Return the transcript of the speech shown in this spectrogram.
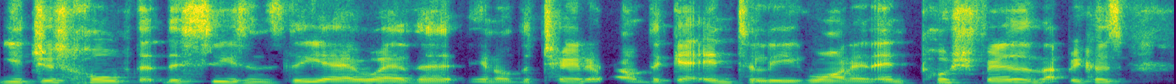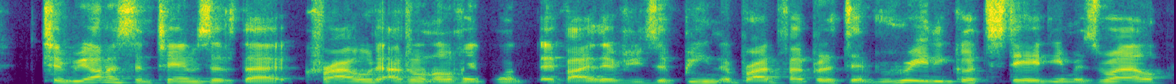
you just hope that this season's the year where the you know the turnaround, they get into League One and, and push further than that. Because to be honest, in terms of the crowd, I don't know if anyone, if either of you have been to Bradford, but it's a really good stadium as well.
